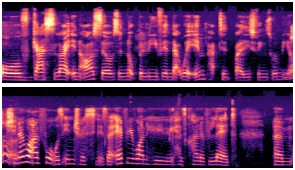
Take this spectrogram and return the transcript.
of mm. gaslighting ourselves and not believing that we're impacted by these things when we are. Do you know what I thought was interesting is that everyone who has kind of led um,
